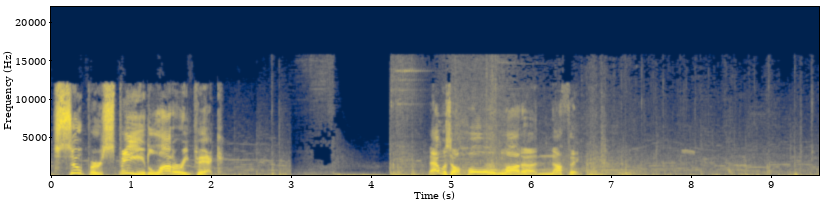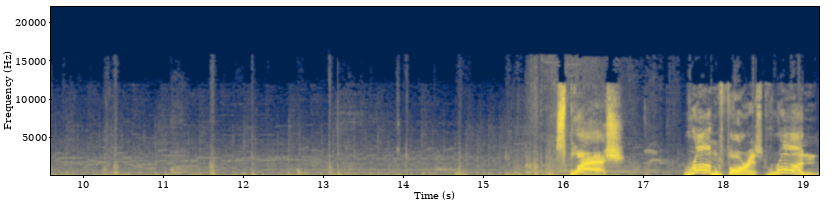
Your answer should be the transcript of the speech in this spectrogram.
Super speed lottery pick. That was a whole lot of nothing. Splash! Run, Forrest, run!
